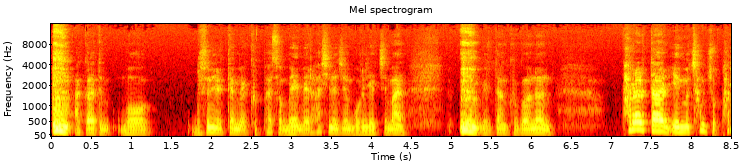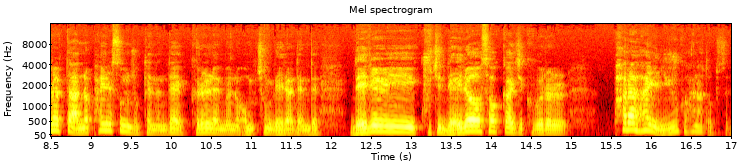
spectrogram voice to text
아까 뭐 무슨 일 때문에 급해서 매매를 하시는지는 모르겠지만 일단 그거는 8월 달이면 참 좋. 8월 달 안으로 팔렸으면 좋겠는데 그러려면 엄청 내려야 되는데 내리 굳이 내려서까지 그거를 팔아야 할 이유가 하나도 없어요.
